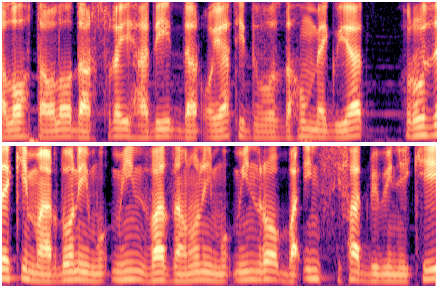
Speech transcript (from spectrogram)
аллоҳ таоло дар сураи ҳадид дар ояти дувоздаҳум мегӯяд рӯзе ки мардони муъмин ва занони муъминро ба ин сифат бибинӣ ки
